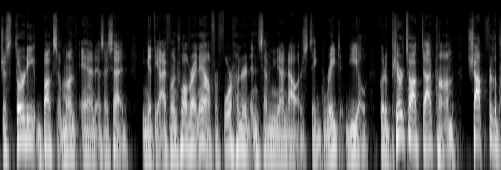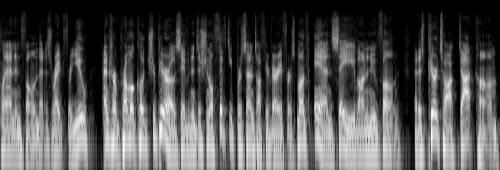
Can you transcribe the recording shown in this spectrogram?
just 30 bucks a month. And as I said, you can get the iPhone 12 right now for $479. It's a great deal. Go to puretalk.com, shop for the plan and phone that is right for you. Enter promo code Shapiro, save an additional 50% off your very first month, and save on a new phone. That is puretalk.com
